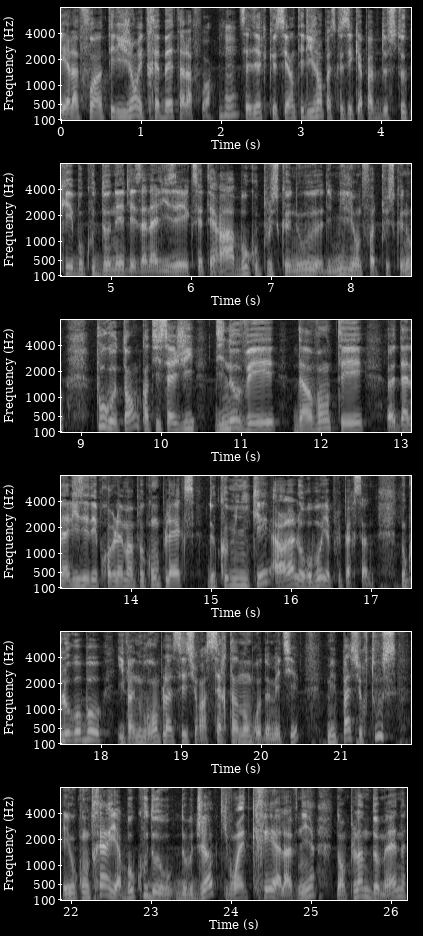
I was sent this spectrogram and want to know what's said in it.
est à la fois intelligent et très bête à la fois. Mhm. C'est-à-dire que c'est intelligent parce que c'est capable de stocker beaucoup de données, de les analyser, etc. Beaucoup plus que nous, euh, des millions de fois de plus que nous. Pour autant, quand il s'agit d'innover, d'inventer, euh, d'analyser des problèmes un peu complexes, de communiquer, alors là, le robot, il n'y a plus personne. Donc le robot, il va nous remplacer sur un certain nombre de métiers, mais pas sur tous. Et au contraire, il y a beaucoup de, de jobs qui vont être créés à l'avenir dans plein de domaines,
